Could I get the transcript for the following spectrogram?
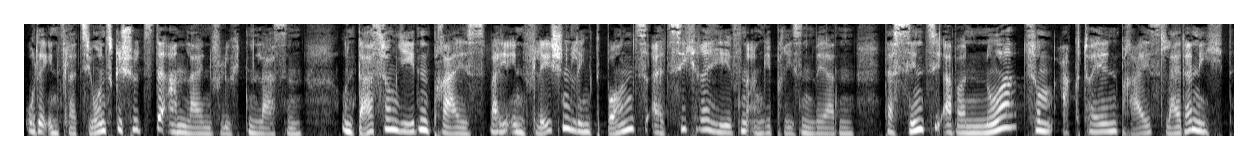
oder inflationsgeschützte Anleihen flüchten lassen. Und das um jeden Preis, weil Inflation-Linked Bonds als sichere Häfen angepriesen werden. Das sind sie aber nur zum aktuellen Preis leider nicht.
